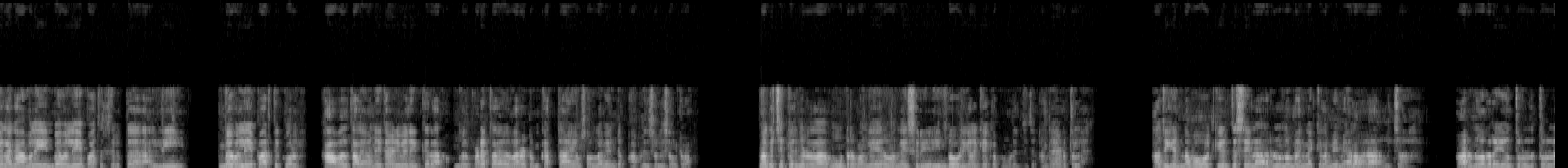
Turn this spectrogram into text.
விலகாமலே இன்பவல்லியை பார்த்து திருத்த அல்லி இன்பவல்லியை பார்த்துக்கொள். காவல் தலைவனை தழுவி நிற்கிறார். உங்கள் படைத்தலைவர் வரட்டும் கட்டாயம் சொல்ல வேண்டும் அப்படின்னு சொல்லி சொல்றார் மகிழ்ச்சி பெருங்கடலால் மூன்று மங்கையரும் அங்கே சிறிய இன்ப ஒலிகளை கேட்க முடிஞ்சது அந்த இடத்துல. அது என்னவோ கீழ்த்திசையில அருணுனும் மெல்ல கிளம்பி மேல வர ஆரம்பிச்சா. அருணோதரையும் துள்ள துள்ள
